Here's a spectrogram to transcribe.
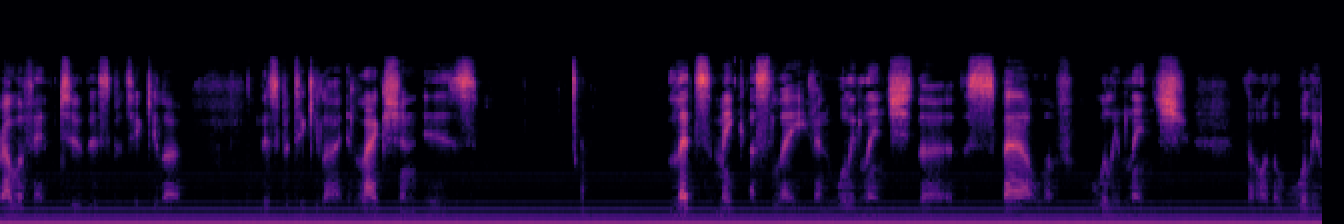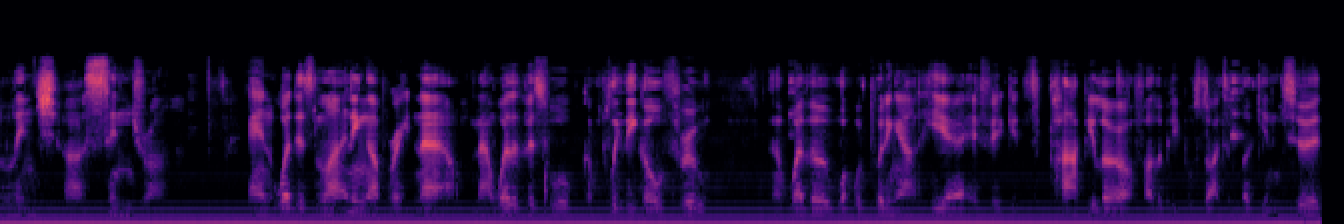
relevant to this particular this particular election is let's make a slave and Willie Lynch the the spell of Willie Lynch the, the Willie Lynch uh, syndrome. And what is lining up right now now whether this will completely go through whether what we're putting out here, if it gets popular or if other people start to look into it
